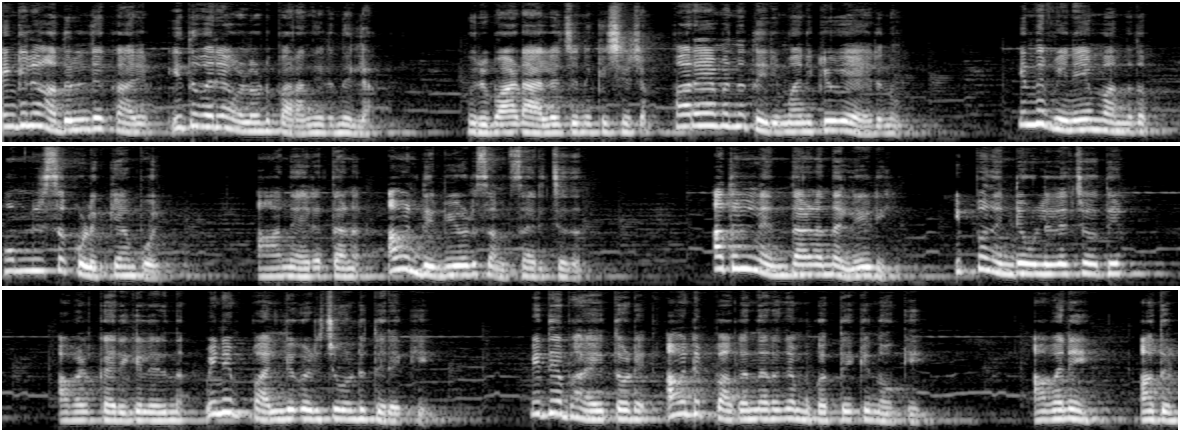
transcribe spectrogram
എങ്കിലും അതുലിന്റെ കാര്യം ഇതുവരെ അവളോട് പറഞ്ഞിരുന്നില്ല. ഒരുപാട് ആലോചനയ്ക്ക് ശേഷം പറയാമെന്ന് തീരുമാനിക്കുകയായിരുന്നു. ഇന്ന് വിനയം വന്നതും ഹോം കുളിക്കാൻ പോയി. ആ നേരത്താണ് അവൻ ദിവ്യയോട് സംസാരിച്ചത്. അതിൽ എന്താണെന്നല്ലേടി ഇപ്പൊ നിന്റെ ഉള്ളിലെ ചോദ്യം? അവൾ അവൾക്കരികിലിരുന്ന് വിനയം പല്ലു കടിച്ചുകൊണ്ട് തിരക്കി. വിദ്യ ഭയത്തോടെ അവന്റെ പക നിറഞ്ഞ മുഖത്തേക്ക് നോക്കി. അവനെ അതുൾ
